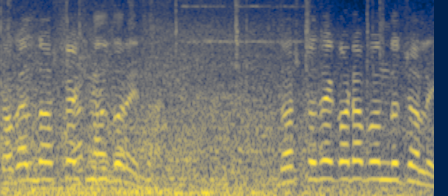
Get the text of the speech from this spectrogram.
সকাল দশটায় শুরু করেন দশটা থেকে কটা পর্যন্ত চলে?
